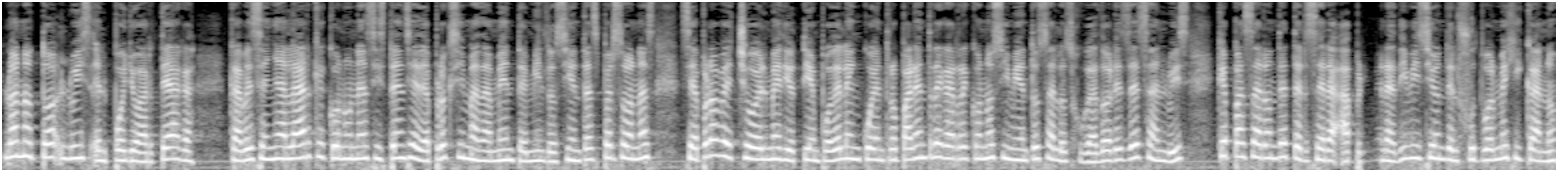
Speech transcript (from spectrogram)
lo anotó Luis El Pollo Arteaga. Cabe señalar que con una asistencia de aproximadamente 1.200 personas se aprovechó el medio tiempo del encuentro para entregar reconocimientos a los jugadores de San Luis que pasaron de tercera a primera división del fútbol mexicano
